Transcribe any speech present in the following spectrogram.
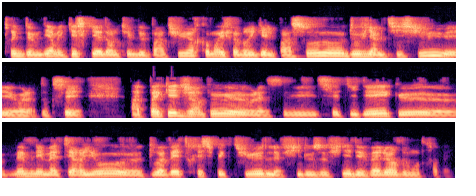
truc de me dire, mais qu'est-ce qu'il y a dans le tube de peinture? Comment il fabriquait le pinceau? D'où vient le tissu? Et voilà. Donc c'est un package un peu, euh, voilà, c'est cette idée que euh, même les matériaux doivent être respectueux de la philosophie et des valeurs de mon travail.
